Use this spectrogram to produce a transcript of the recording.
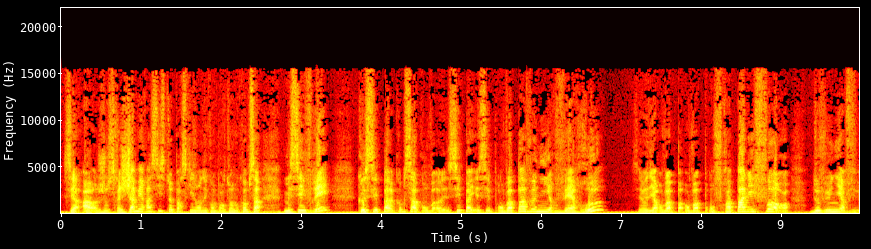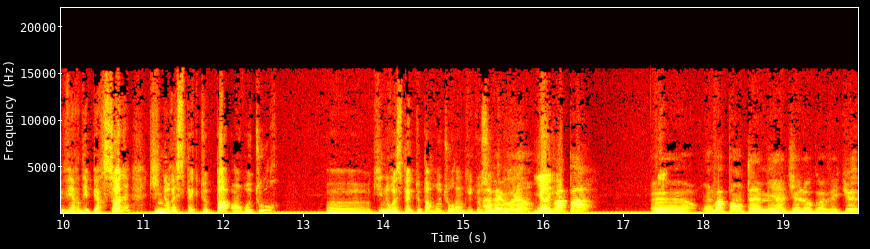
C'est, ah, je serai jamais raciste parce qu'ils ont des comportements comme ça. Mais c'est vrai que c'est pas comme ça qu'on va, c'est pas, on va pas venir vers eux. C'est-à-dire, on va pas, on va, on fera pas l'effort de venir vers des personnes qui ne respectent pas en retour, euh, qui ne respectent pas en retour en quelque Ah sorte. ben voilà, Il y a- on va pas. Euh, on va pas entamer un dialogue avec eux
